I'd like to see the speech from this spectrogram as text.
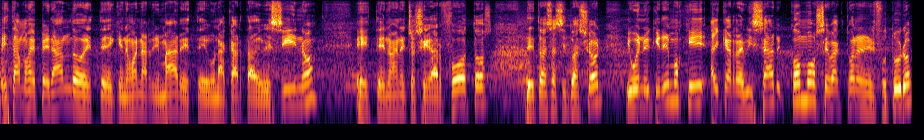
Estamos esperando este, que nos van a arrimar este, una carta de vecino, este, nos han hecho llegar fotos de toda esa situación. Y bueno, y queremos que hay que revisar cómo se va a actuar en el futuro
